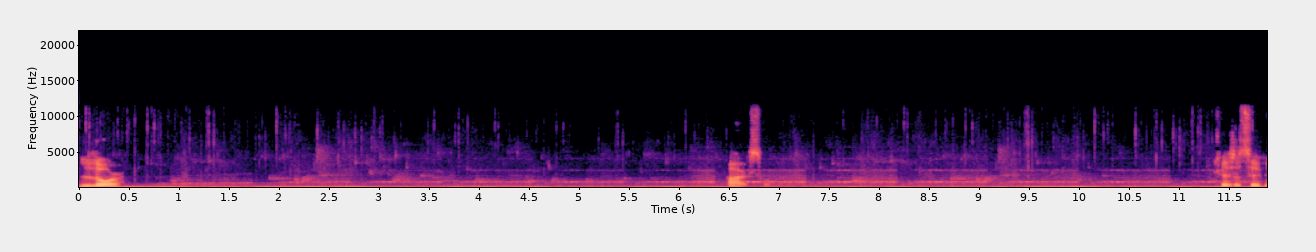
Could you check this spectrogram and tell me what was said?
Lore. Also. Okay, es hat safe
